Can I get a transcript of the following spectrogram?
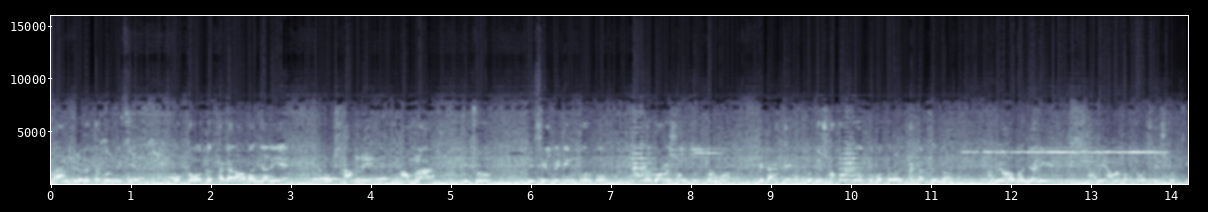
প্রাণপ্রিয় নেতা কর্মীকে ঐক্যবদ্ধ থাকার আহ্বান জানিয়ে এবং সামনে আমরা কিছু মিছিল মিটিং করব, আমরা গণসংযোগ করব, সেটাতে ওদের সকলকে ঐক্যবদ্ধভাবে থাকার জন্য আমি আহ্বান জানিয়ে আমি আমার বক্তব্য শেষ করছি।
